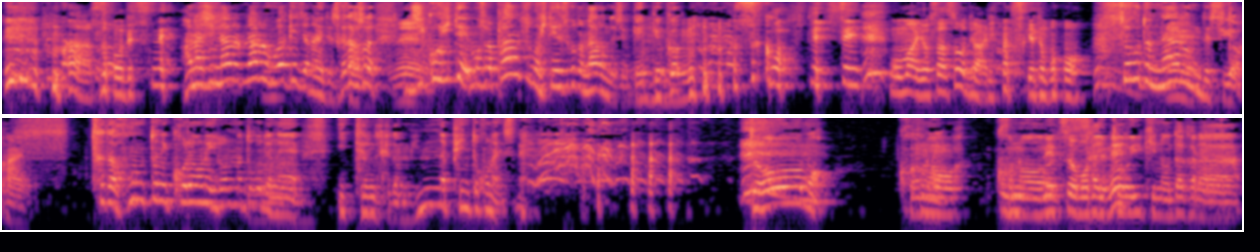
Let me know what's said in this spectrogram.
まあそうですね。話になる、なるわけじゃないですか。だからそれ、自己否定、もうそれはパンツも否定することになるんですよ、結局。そこは否定して、もうまあ良さそうではありますけども。そういうことになるんですよ。はい。ただ本当にこれをね、いろんなところでね、言ってるんですけど、みんなピンとこないですね。どうも、この、この、熱を持ってね斎藤由貴の、だから、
